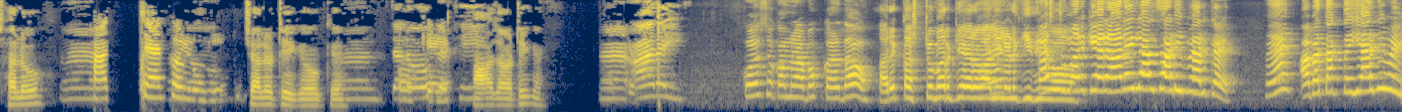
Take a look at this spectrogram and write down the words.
चलो। हाँ, हाँ चेक कर लूँगी। चलो ठीक है ओके। हाँ, चलो ओके। ठीक। आ जाओ ठीक है। हाँ, आ रही। कौन सा कमरा बुक कर दो अरे कस्टमर केयर वाली लड़की थी कस्टमर केयर आ रही लाल साड़ी पहन के? हैं? अबे तक तैयार नहीं भाई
